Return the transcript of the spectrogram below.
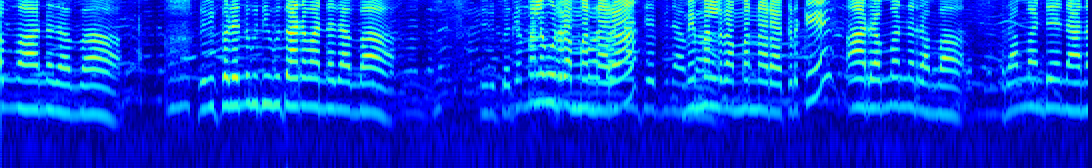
అమ్మా. అన్నదమ్మా నువ్వు ఇక్కడ ఎందుకు దిగుతానవు అన్నదమ్మా మిమ్మల్ని కూడా రమ్మన్నారా? మిమ్మల్ని రమ్మన్నారా అక్కడికి? రమ్మన్నారమ్మా రమ్మంటే నాన్న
